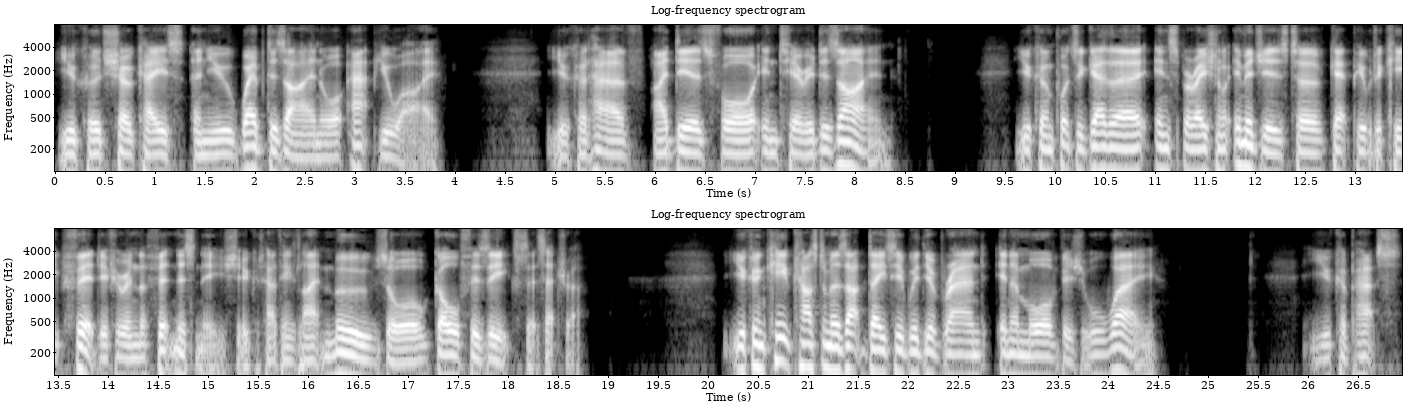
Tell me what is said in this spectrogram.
you could showcase a new web design or app UI. You could have ideas for interior design. You can put together inspirational images to get people to keep fit if you're in the fitness niche. You could have things like moves or goal physiques, etc. You can keep customers updated with your brand in a more visual way. You could perhaps,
